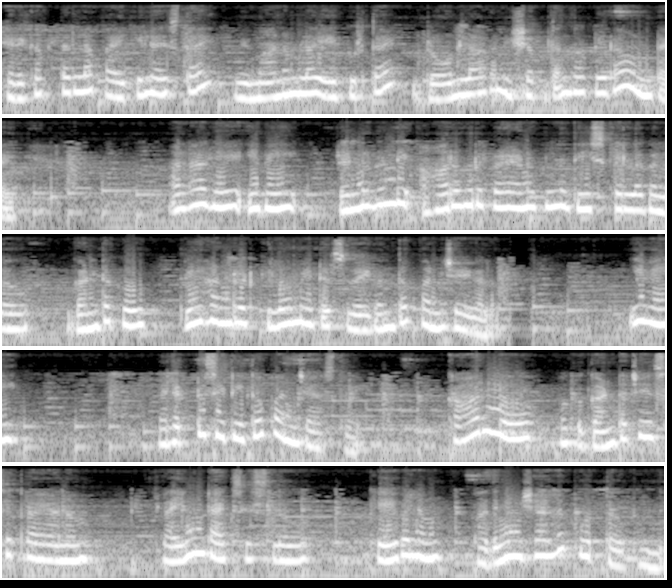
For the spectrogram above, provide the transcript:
హెలికాప్టర్లా పైకి లేస్తాయి విమానంలో ఎగురుతాయి డ్రోన్ లాగా నిశ్శబ్దంగా కూడా ఉంటాయి. అలాగే ఇవి రెండు నుండి ఆరుగురు ప్రయాణికులను తీసుకెళ్ళగలవు. గంటకు త్రీ హండ్రెడ్ కిలోమీటర్స్ వేగంతో పనిచేయగలవు. ఇవి ఎలక్ట్రిసిటీతో పనిచేస్తాయి. కారులో ఒక గంట చేసే ప్రయాణం ఫ్లయింగ్ ట్యాక్సీస్లో కేవలం పది నిమిషాల్లో పూర్తవుతుంది.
